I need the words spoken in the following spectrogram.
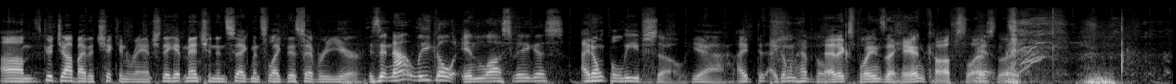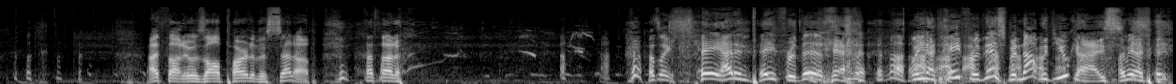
Um, it's a good job by the Chicken Ranch. They get mentioned in segments like this every year. Is it not legal in Las Vegas? I don't believe so. Yeah, I, I don't have the. That explains the handcuffs last Yeah. night. I thought it was all part of the setup. I thought. It, I was like, "Hey, I didn't pay for this." I mean, I paid for this, but not with you guys. I mean, I paid.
